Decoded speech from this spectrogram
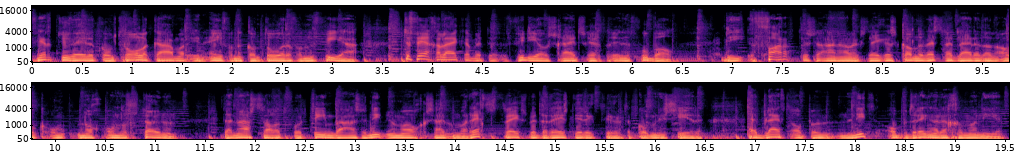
virtuele controlekamer in een van de kantoren van de FIA. Te vergelijken met de videoscheidsrechter in het voetbal. Die VAR, tussen aanhalingstekens, kan de wedstrijdleider dan ook nog ondersteunen. Daarnaast zal het voor teambazen niet meer mogelijk zijn om rechtstreeks met de racedirecteur te communiceren. Het blijft op een niet opdringerige manier.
